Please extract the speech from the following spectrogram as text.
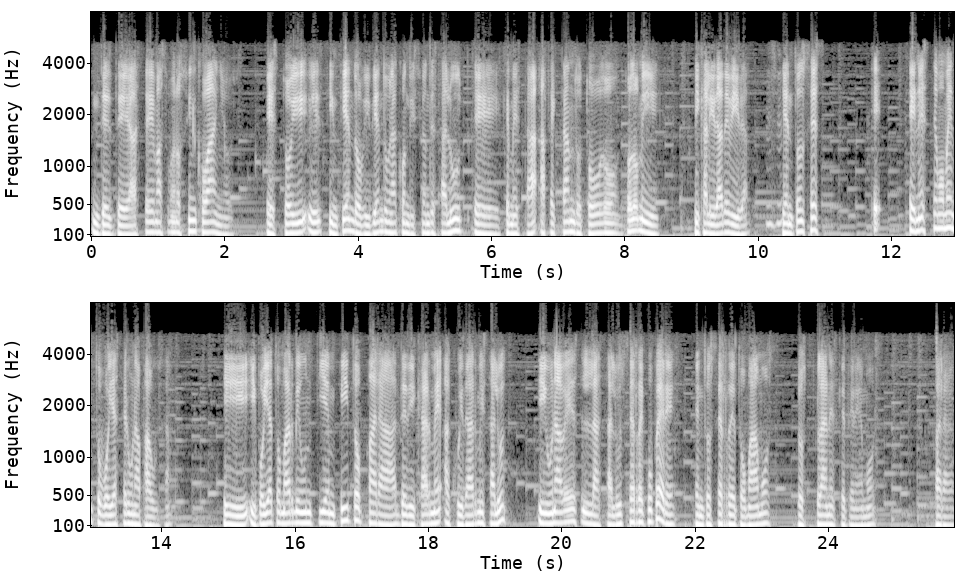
desde hace más o menos cinco años estoy eh, sintiendo, viviendo una condición de salud eh, que me está afectando todo, todo mi, mi calidad de vida. Y entonces, en este momento voy a hacer una pausa y, voy a tomarme un tiempito para dedicarme a cuidar mi salud. Y una vez la salud se recupere, entonces retomamos los planes que tenemos para...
